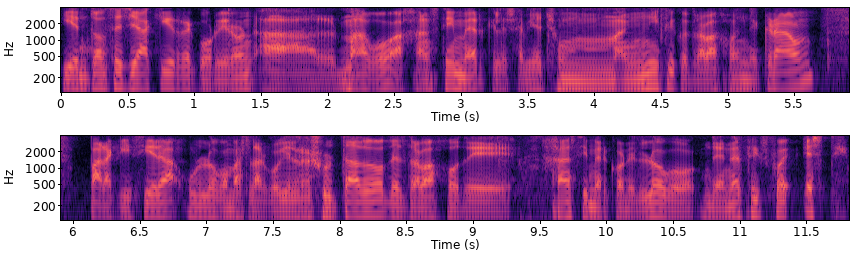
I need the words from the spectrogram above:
Y entonces ya aquí recurrieron al mago, a Hans Zimmer, que les había hecho un magnífico trabajo en The Crown, para que hiciera un logo más largo. Y el resultado del trabajo de Hans Zimmer con el logo de Netflix fue este.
